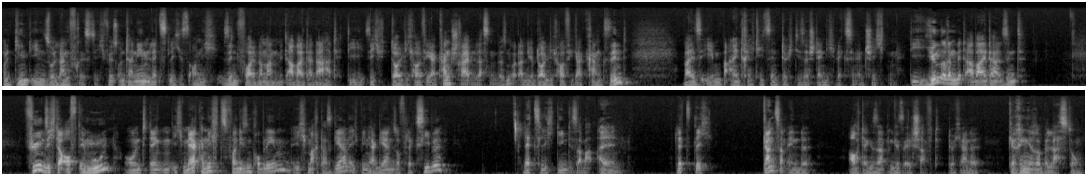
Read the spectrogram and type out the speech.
und dient ihnen so langfristig. Fürs Unternehmen letztlich ist es auch nicht sinnvoll, wenn man Mitarbeiter da hat, die sich deutlich häufiger krank schreiben lassen müssen oder die deutlich häufiger krank sind, weil sie eben beeinträchtigt sind durch diese ständig wechselnden Schichten. Die jüngeren Mitarbeiter sind fühlen sich da oft immun und denken, ich merke nichts von diesen Problemen, ich mache das gerne, ich bin ja gern so flexibel. Letztlich dient es aber allen. Letztlich ganz am Ende auch der gesamten Gesellschaft durch eine geringere Belastung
